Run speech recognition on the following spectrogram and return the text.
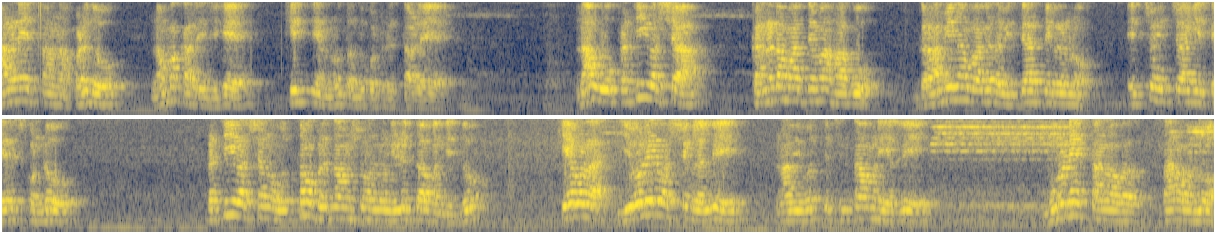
ಆರನೇ ಸ್ಥಾನ ಪಡೆದು ನಮ್ಮ ಕಾಲೇಜಿಗೆ ಕೀರ್ತಿಯನ್ನು ತಂದುಕೊಟ್ಟಿರುತ್ತಾಳೆ. ನಾವು ಪ್ರತಿ ವರ್ಷ ಕನ್ನಡ ಮಾಧ್ಯಮ ಹಾಗೂ ಗ್ರಾಮೀಣ ಭಾಗದ ವಿದ್ಯಾರ್ಥಿಗಳನ್ನು ಹೆಚ್ಚು ಹೆಚ್ಚಾಗಿ ಸೇರಿಸಿಕೊಂಡು ಪ್ರತಿ ವರ್ಷನೂ ಉತ್ತಮ ಫಲಿತಾಂಶವನ್ನು ನೀಡುತ್ತಾ ಬಂದಿದ್ದು, ಕೇವಲ ಏಳೇ ವರ್ಷಗಳಲ್ಲಿ ನಾವಿವತ್ತು ಚಿಂತಾಮಣಿಯಲ್ಲಿ ಮೂರನೇ ಸ್ಥಾನ ಸ್ಥಾನವನ್ನು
